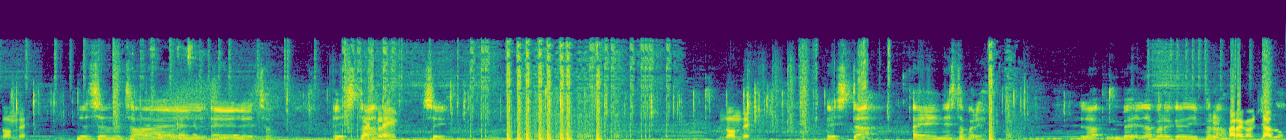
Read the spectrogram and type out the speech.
¿Dónde? Ya sé dónde está el, el esto. Está. ¿La claim? Sí. ¿Dónde? Está en esta pared. La, ¿Ves la pared que he disparado? Dispara con Shadow.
